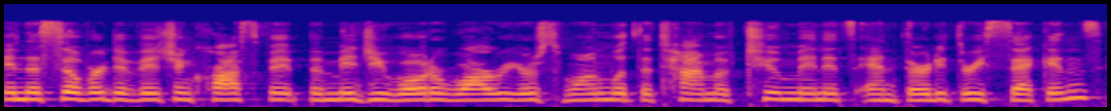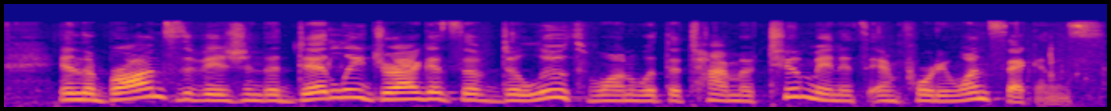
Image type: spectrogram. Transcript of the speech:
In the Silver Division CrossFit, Bemidji Rotor Warriors won with a time of 2 minutes and 33 seconds. In the Bronze Division, the Deadly Dragons of Duluth won with a time of 2 minutes and 41 seconds.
